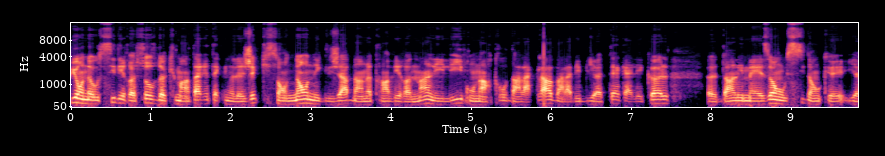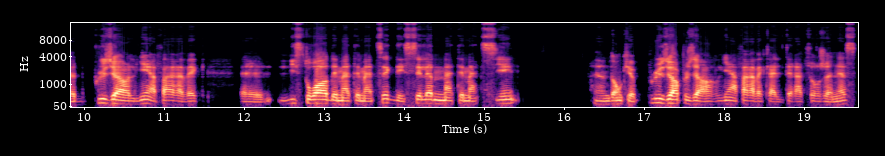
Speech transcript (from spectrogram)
Puis, on a aussi les ressources documentaires et technologiques qui sont non négligeables dans notre environnement. Les livres, on en retrouve dans la classe, dans la bibliothèque, à l'école, euh, dans les maisons aussi. Donc, euh, il y a plusieurs liens à faire avec euh, l'histoire des mathématiques, des célèbres mathématiciens. donc, il y a plusieurs, plusieurs liens à faire avec la littérature jeunesse.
